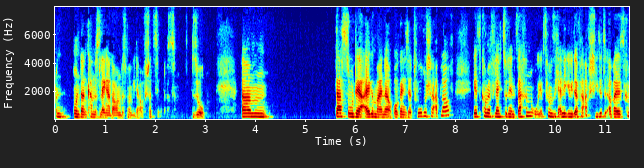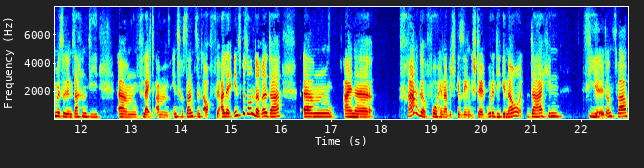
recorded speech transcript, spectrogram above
Und, und, dann kann es länger dauern, bis man wieder auf Station ist. So. Ähm, das so der allgemeine organisatorische Ablauf. Jetzt kommen wir vielleicht zu den Sachen, oh, jetzt haben sich einige wieder verabschiedet, aber jetzt kommen wir zu den Sachen, die ähm, vielleicht am interessant sind, auch für alle, insbesondere da ähm, eine Frage vorhin, habe ich gesehen, gestellt wurde, die genau dahin zielt. Und zwar,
